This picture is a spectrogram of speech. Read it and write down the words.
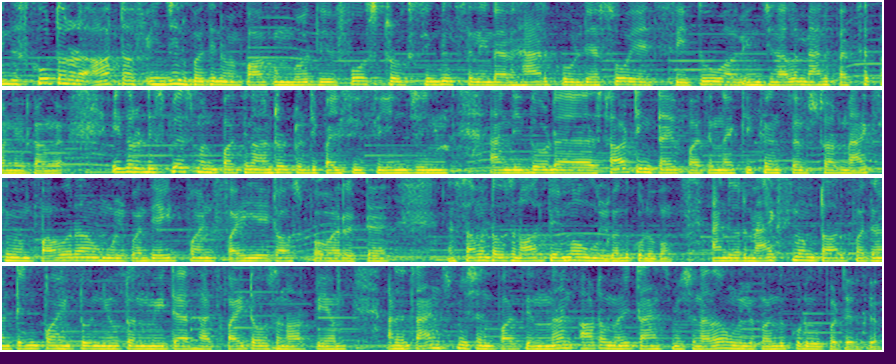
இந்த ஸ்கூட்டரோட ஆர்ட் ஆஃப் இன்ஜின் பற்றி நம்ம பார்க்கும்போது four stroke single cylinder air cooled SOHC two valve இன்ஜினால் மேனுஃபேக்சர் பண்ணியிருக்காங்க. இதோட டிஸ்பிளேஸ்மெண்ட் பார்த்தீங்கன்னா hundred twenty five CC engine and இதோட ஸ்டார்டிங் டைப் பார்த்தீங்கன்னா kick and self start maximum பவராக உங்களுக்கு வந்து eight point five eight horsepower seven thousand ஆர்பிஎம்மாக உங்களுக்கு வந்து கொடுக்கும். அண்ட் இதோட மேக்ஸிமம் டார்க் பார்த்தீங்கன்னா ten point two newton metre at five thousand RPM and transmission பார்த்தீங்கன்னா ஆட்டோமேட்டிக் டிரான்ஸ்மிஷனாக தான் உங்களுக்கு வந்து கொடுக்கப்பட்டிருக்கு.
